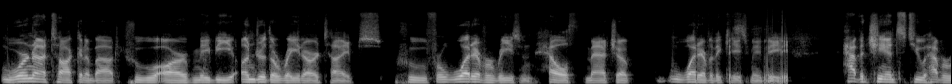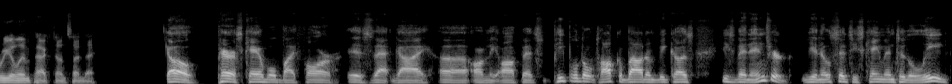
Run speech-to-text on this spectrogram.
we're not talking about who are maybe under the radar types who for whatever reason, health, matchup, whatever the case may be, have a chance to have a real impact on Sunday. Oh, Parris Campbell by far is that guy uh, on the offense. People don't talk about him because he's been injured, you know, since he's came into the league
